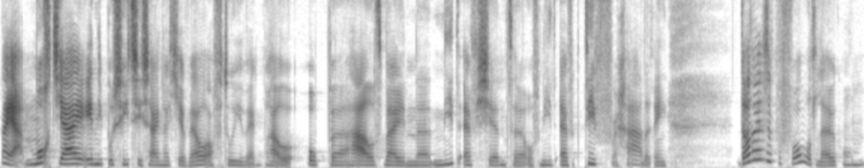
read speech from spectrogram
nou ja, mocht jij in die positie zijn dat je wel af en toe je wenkbrauwen ophaalt bij een uh, niet efficiënte of niet effectieve vergadering. Dan is het bijvoorbeeld leuk om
